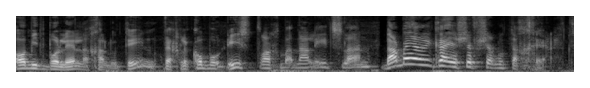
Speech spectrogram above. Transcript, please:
או מתבולל לחלוטין, הופך לקומוניסט, רחמנא ליצלן. באמריקה יש אפשרות אחרת,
